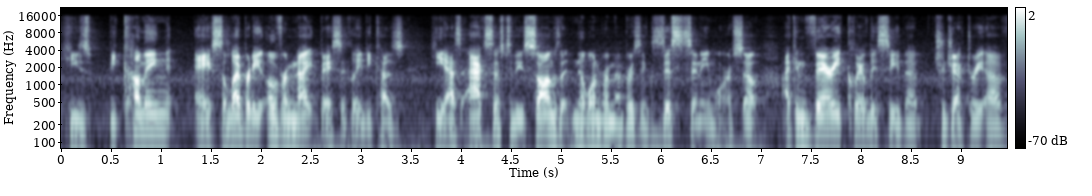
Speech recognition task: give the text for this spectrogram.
he's becoming a celebrity overnight, basically, because he has access to these songs that no one remembers exists anymore. So I can very clearly see the trajectory of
